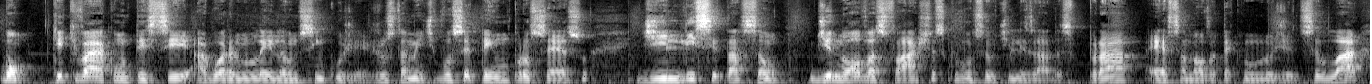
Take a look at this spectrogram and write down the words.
bom, o que, que vai acontecer agora no leilão de 5G? Justamente você tem um processo de licitação de novas faixas que vão ser utilizadas para essa nova tecnologia de celular.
